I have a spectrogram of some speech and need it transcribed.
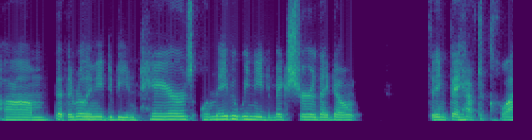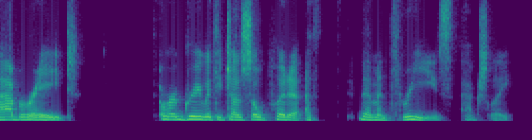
um, that they really need to be in pairs, or maybe we need to make sure they don't think they have to collaborate or agree with each other. So we'll put a, a, them in threes actually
